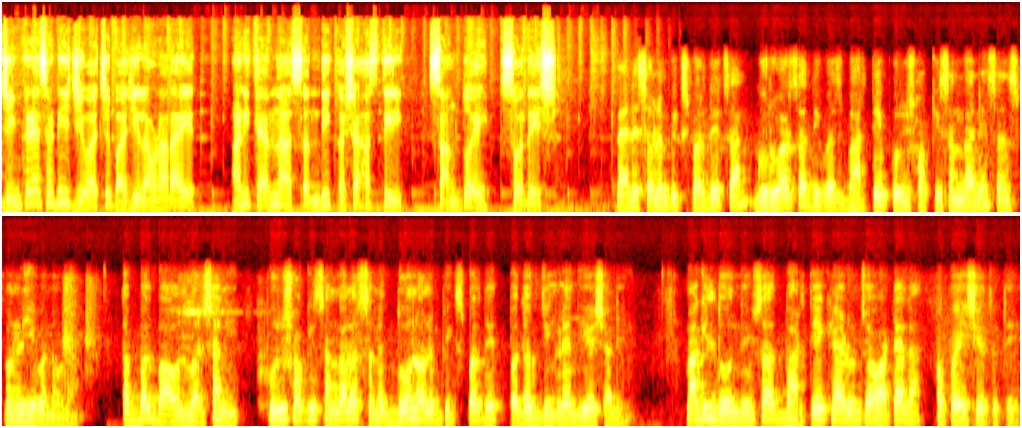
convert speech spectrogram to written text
जिंकण्यासाठी जीवाची बाजी लावणार आहेत आणि त्यांना संधी कशा असतील सांगतोय स्वदेश. पॅरिस ऑलिम्पिक स्पर्धेचा गुरुवारचा दिवस भारतीय पुरुष हॉकी संघाने संस्मरणीय बनवला. तब्बल बावन्न वर्षांनी पुरुष हॉकी संघाला सलग दोन ऑलिम्पिक स्पर्धेत पदक जिंकण्यात यश आले. मागील दोन दिवसात भारतीय खेळाडूंच्या वाट्याला अपयश येत होते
